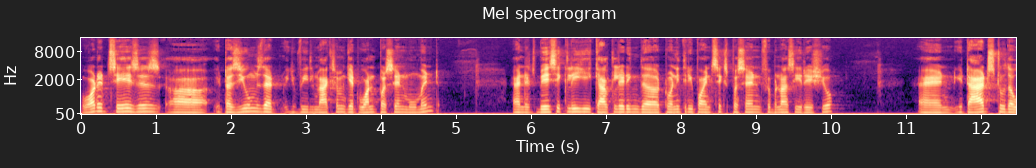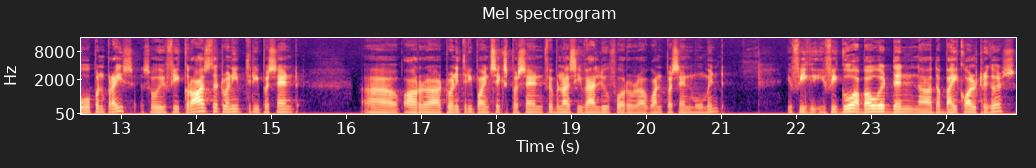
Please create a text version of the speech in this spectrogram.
what it says is uh, it assumes that we'll maximum get 1% movement. And it's basically calculating the 23.6% Fibonacci ratio and it adds to the open price. So if we cross the 23% uh, or 23.6% uh, Fibonacci value for 1% uh, movement if we if we go above it then uh, the buy call triggers.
